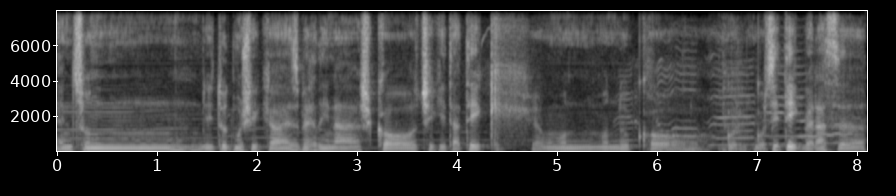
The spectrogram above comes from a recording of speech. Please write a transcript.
entzun ditut musika ezberdin asko txikitatik, mun- munduko gu- guzitik, beraz eh,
